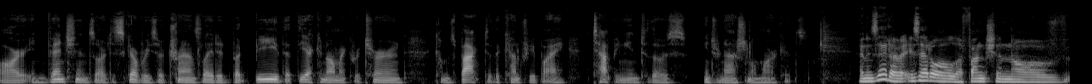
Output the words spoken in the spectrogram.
our inventions, our discoveries are translated, but B, that the economic return comes back to the country by tapping into those international markets. And is that a, is that all a function of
